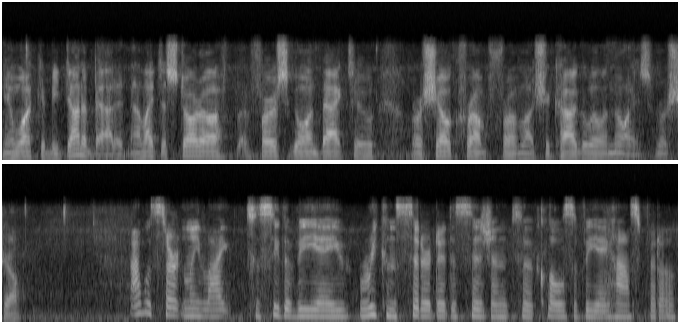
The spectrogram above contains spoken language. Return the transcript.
and what could be done about it. And I'd like to start off first going back to Rochelle Crump from uh, Chicago, Illinois. Rochelle. I would certainly like to see the VA reconsider the decision to close the VA hospital,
